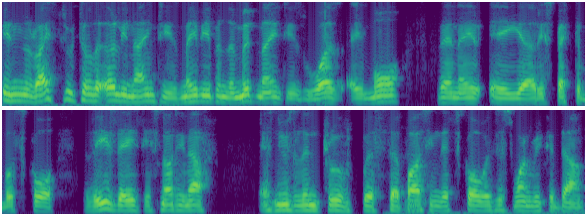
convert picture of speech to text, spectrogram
in right through till the early 90s, maybe even the mid 90s, was a more than a, a, uh, respectable score. These days, it's not enough, as New Zealand proved with uh, passing that score with just one wicket down.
